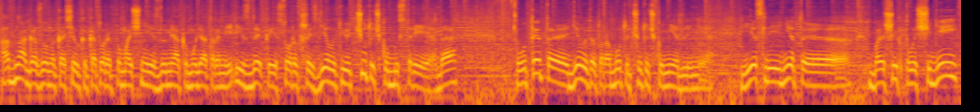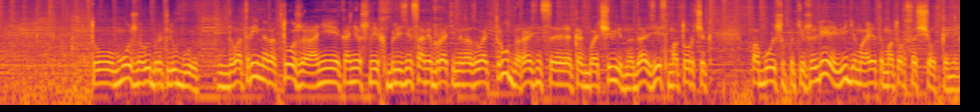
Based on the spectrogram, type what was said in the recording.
Одна газонокосилка, которая помощнее с двумя аккумуляторами из дека и 46, делает ее чуточку быстрее, да. Вот это делает эту работу чуточку медленнее. Если нет э, больших площадей, то можно выбрать любую. Два триммера тоже, они, конечно, их близнецами-братьями назвать трудно, разница как бы очевидна, да, здесь моторчик побольше, потяжелее, видимо, это мотор со щетками.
